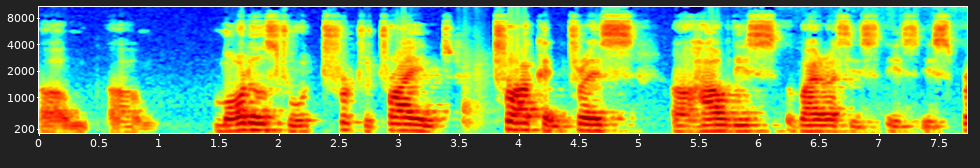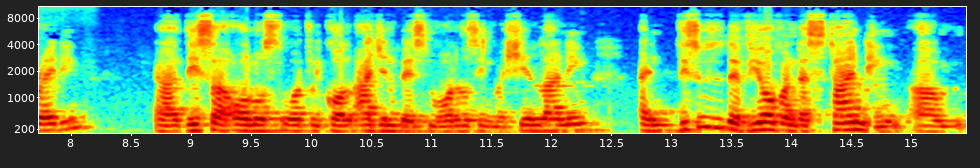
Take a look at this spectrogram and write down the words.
um, um, models to tr- to try and track and trace uh, how this virus is is, is spreading. these are almost what we call agent-based models in machine learning, and this is the view of understanding um,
